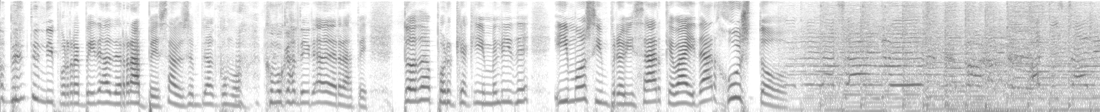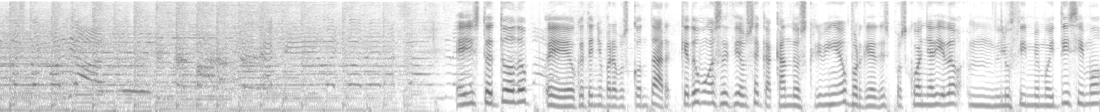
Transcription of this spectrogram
entendí por rapeirada de rape, sabes, en plan como, como caldeirada de rape. Toda porque aquí aquí en Melide, imos improvisar que vai dar justo. E isto é todo eh, o que teño para vos contar. Quedou unha sección seca cando escribín eu, porque despois co añadido mm, lucime moitísimo,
